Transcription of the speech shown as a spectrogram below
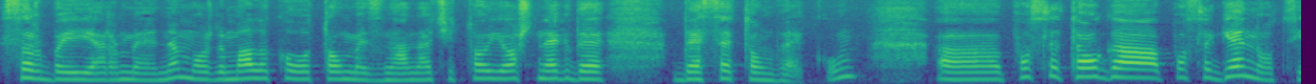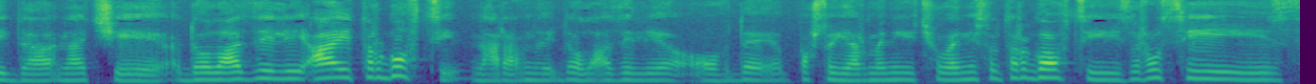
Srba i Jermena, možda malo ko o tome zna, znači to još negde desetom veku. Posle toga, posle genocida, znači dolazili, a i trgovci naravno i dolazili ovde, pošto Jarmeni čuveni su trgovci iz Rusije, iz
